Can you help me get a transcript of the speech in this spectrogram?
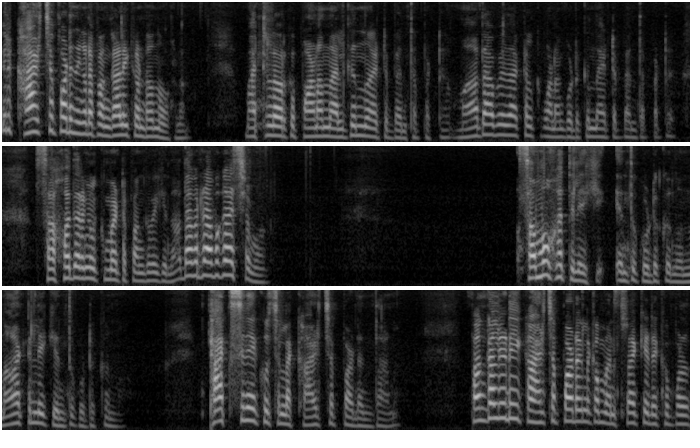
ഒരു കാഴ്ചപ്പാട് നിങ്ങളുടെ പങ്കാളിക്കുണ്ടോ നോക്കണം. മറ്റുള്ളവർക്ക് പണം നൽകുന്നതായിട്ട് ബന്ധപ്പെട്ട് മാതാപിതാക്കൾക്ക് പണം കൊടുക്കുന്നതായിട്ട് ബന്ധപ്പെട്ട് സഹോദരങ്ങൾക്കുമായിട്ട് പങ്കുവയ്ക്കുന്നത് അത് അവരുടെ അവകാശമാണ്. സമൂഹത്തിലേക്ക് എന്ത് കൊടുക്കുന്നു? നാട്ടിലേക്ക് എന്ത് കൊടുക്കുന്നു? ടാക്സിനെ കുറിച്ചുള്ള കാഴ്ചപ്പാട് എന്താണ്? പങ്കാളിയുടെ ഈ കാഴ്ചപ്പാടുകളൊക്കെ മനസ്സിലാക്കിയെടുക്കുമ്പോൾ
